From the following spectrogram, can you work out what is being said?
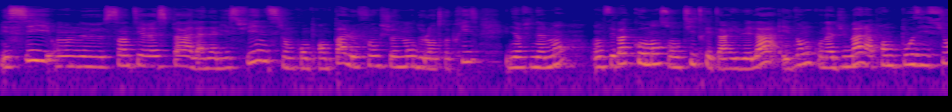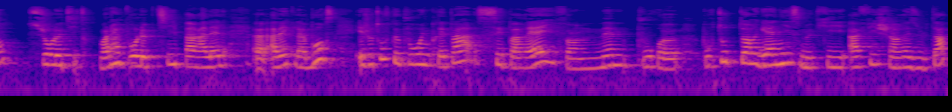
mais si on ne s'intéresse pas à l'analyse fine, si on ne comprend pas le fonctionnement de l'entreprise, eh bien finalement, on ne sait pas comment son titre est arrivé là et donc on a du mal à prendre position sur le titre. Voilà pour le petit parallèle euh, avec la bourse. Et je trouve que pour une prépa, c'est pareil. Enfin, même pour, euh, pour tout organisme qui affiche un résultat,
